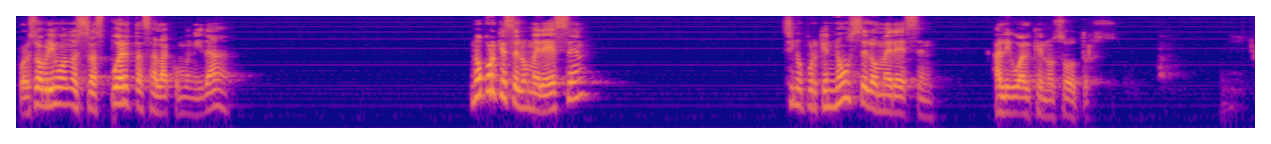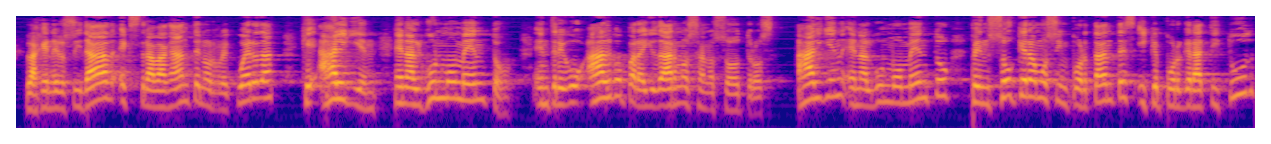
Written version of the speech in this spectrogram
Por eso abrimos nuestras puertas a la comunidad. No porque se lo merecen, sino porque no se lo merecen, al igual que nosotros. La generosidad extravagante nos recuerda que alguien en algún momento entregó algo para ayudarnos a nosotros, Alguien en algún momento pensó que éramos importantes y que por gratitud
